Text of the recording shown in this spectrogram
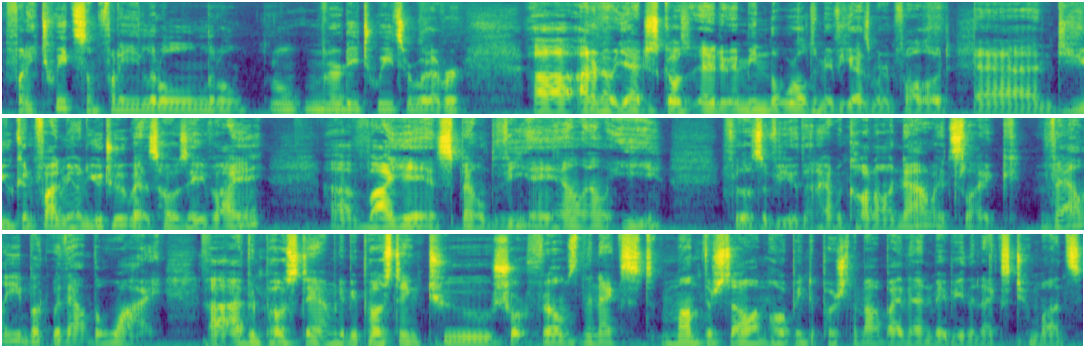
funny tweets, some funny little little little nerdy tweets or whatever. Uh, I don't know. Yeah, it just goes. It, it mean the world to me if you guys and followed. And you can find me on YouTube as Jose Valle. Uh, Valle is spelled V A L L E. For those of you that haven't caught on now, it's like Valley but without the Y. Uh, I've been posting. I'm going to be posting two short films the next month or so. I'm hoping to push them out by then, maybe the next two months.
